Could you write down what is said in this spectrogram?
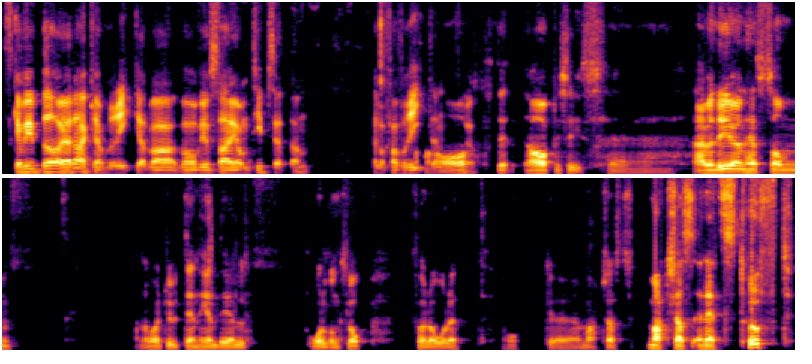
Ska vi börja där kanske Rickard? Vad, vad har vi att säga om tipsettan? Eller favoriten? Ja, det, ja precis. Eh, nej, men det är ju en häst som han har varit ute en hel del årgångslopp förra året och eh, matchas, matchas rätt tufft.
